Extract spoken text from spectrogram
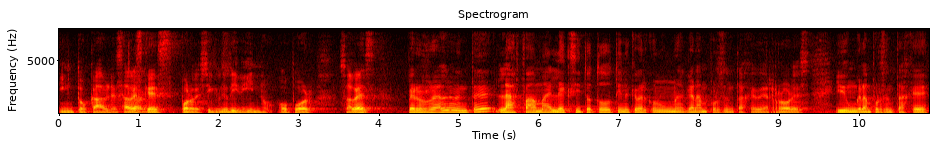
intocable, ¿sabes? Que es por designio divino o por, ¿sabes? Pero realmente la fama, el éxito, todo tiene que ver con un gran porcentaje de errores y un gran porcentaje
